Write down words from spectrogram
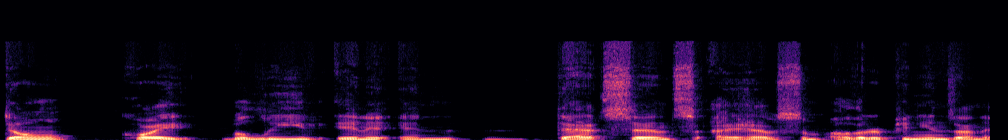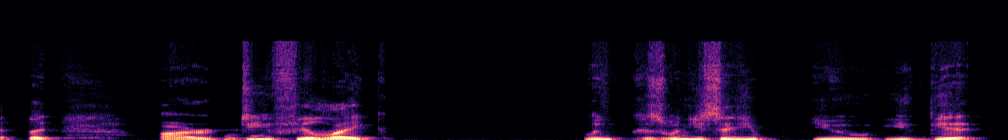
don't quite believe in it in that sense. I have some other opinions on it, but are mm-hmm. do you feel like when because when you said you you you get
